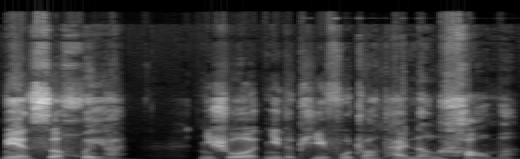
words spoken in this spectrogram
面色晦暗，你说你的皮肤状态能好吗？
